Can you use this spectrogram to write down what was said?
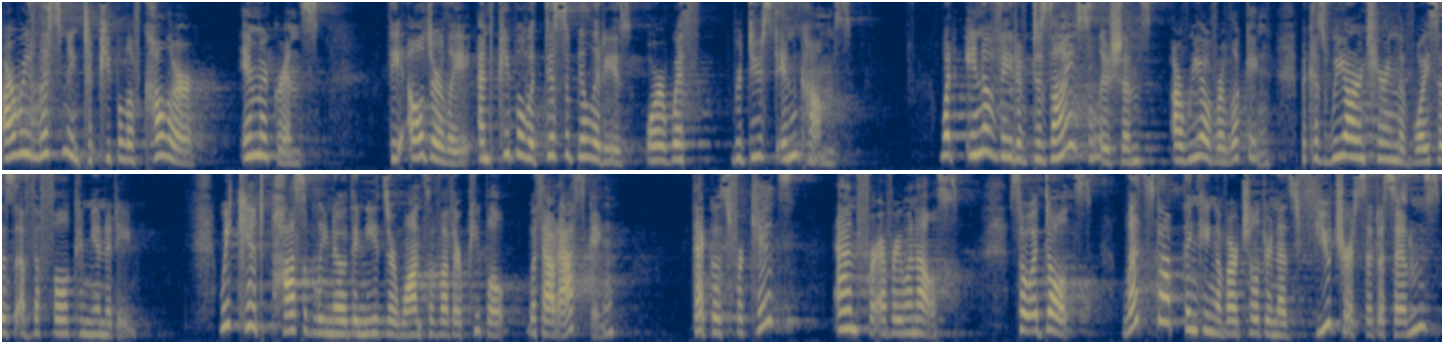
Are we listening to people of color, immigrants, the elderly, and people with disabilities or with reduced incomes. What innovative design solutions are we overlooking because we aren't hearing the voices of the full community? We can't possibly know the needs or wants of other people without asking. That goes for kids and for everyone else. So, adults, let's stop thinking of our children as future citizens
